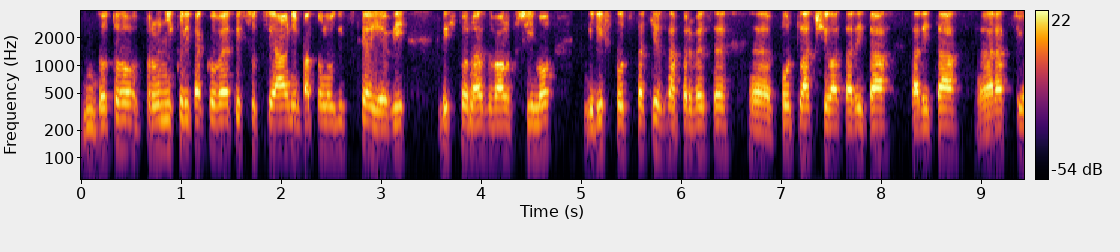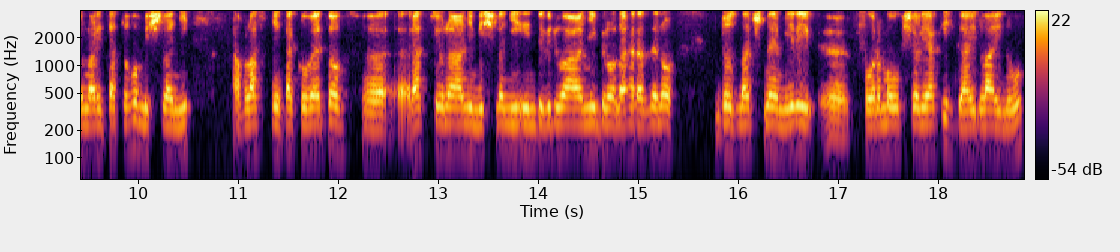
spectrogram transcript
do toho pronikly takové ty sociálně patologické jevy, bych to nazval přímo, kdy v podstatě zaprvé se eh, potlačila tady ta, tady ta racionalita toho myšlení a vlastně takovéto eh, racionální myšlení individuální bylo nahrazeno do značné míry formou všelijakých guidelinů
